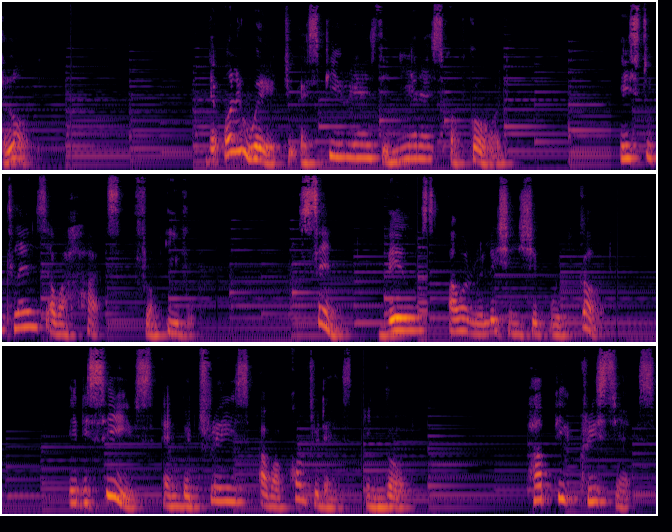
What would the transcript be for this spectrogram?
the Lord. The only way to experience the nearness of God is to cleanse our hearts from evil. Sin veils our relationship with God. It deceives and betrays our confidence in God. Happy Christians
